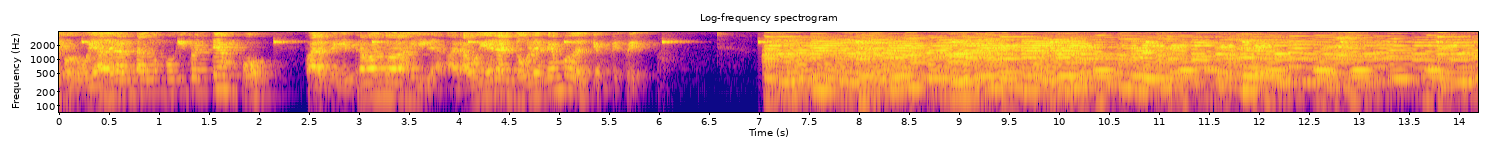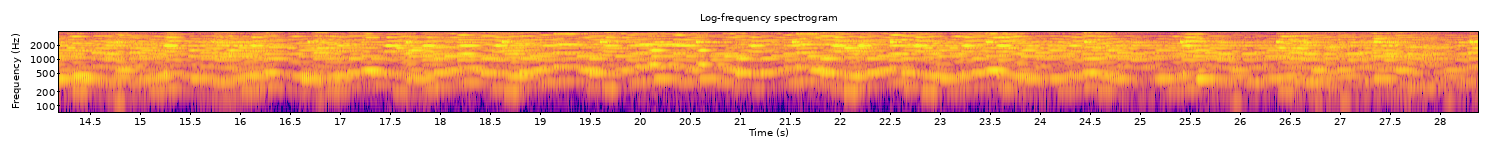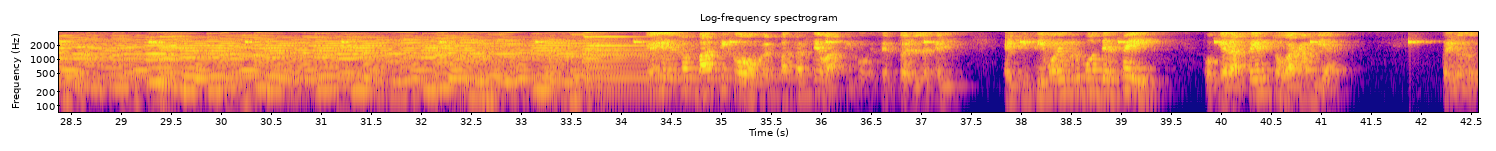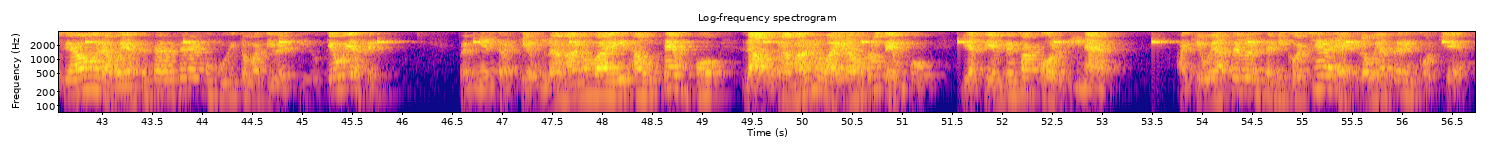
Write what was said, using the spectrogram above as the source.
Porque voy adelantando un poquito el tiempo para seguir trabajando la agilidad. Ahora voy a ir al doble tiempo del que empecé. Básico, bastante básico, excepto el, el, que hicimos en grupos de seis, porque el acento va a cambiar. Pero entonces ahora voy a empezar a hacer algo un poquito más divertido. ¿Qué voy a hacer? Pues mientras que una mano va a ir a un tempo, la otra mano va a ir a otro tempo, y así empiezo a coordinar. Aquí voy a hacerlo en semicorchea y aquí lo voy a hacer en corchea.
